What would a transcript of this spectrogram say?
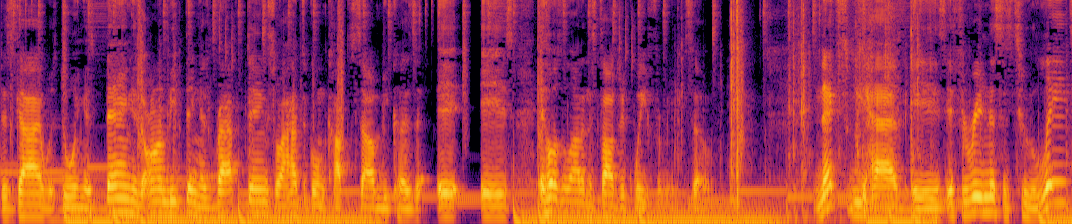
This guy was doing his thing, his R&B thing, his rap thing. So I had to go and cop this album because it is it holds a lot of nostalgic weight for me. So Next we have is If You're Reading This Is Too Late,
